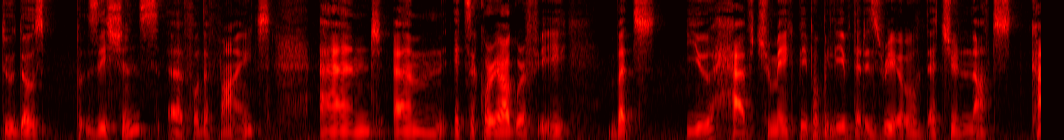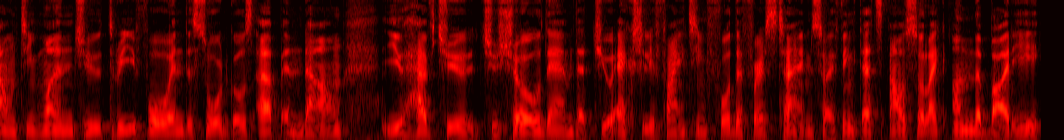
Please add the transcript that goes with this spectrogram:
do those positions uh, for the fight, and um, it's a choreography, but you have to make people believe that it's real, that you're not counting one, two, three, four, and the sword goes up and down. You have to to show them that you're actually fighting for the first time. So I think that's also like on the body.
